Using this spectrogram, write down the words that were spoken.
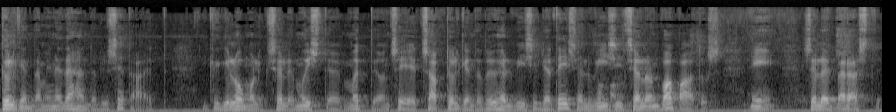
tõlgendamine tähendab ju seda, et ikkagi loomulik selle mõiste mõte on see, et saab tõlgendada ühel viisil ja teisel viisil, seal on vabadus, nii sellepärast äh,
